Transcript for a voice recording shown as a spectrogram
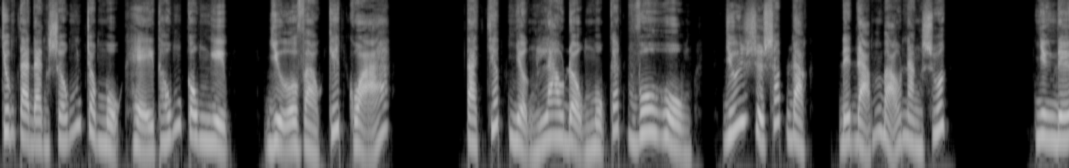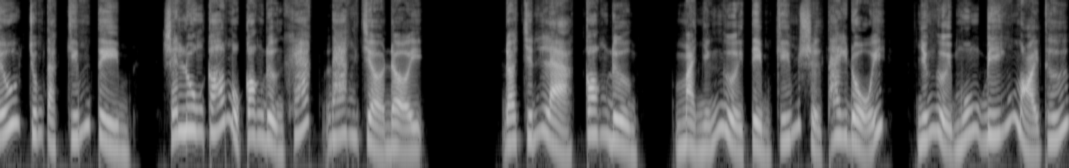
Chúng ta đang sống trong một hệ thống công nghiệp dựa vào kết quả. Ta chấp nhận lao động một cách vô hồn dưới sự sắp đặt để đảm bảo năng suất. Nhưng nếu chúng ta kiếm tìm sẽ luôn có một con đường khác đang chờ đợi. Đó chính là con đường mà những người tìm kiếm sự thay đổi, những người muốn biến mọi thứ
